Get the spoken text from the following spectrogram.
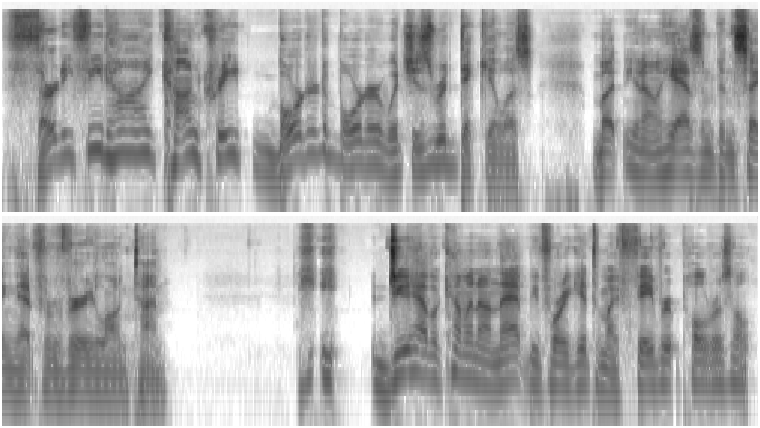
30 feet high, concrete, border to border, which is ridiculous. But, you know, he hasn't been saying that for a very long time. He, do you have a comment on that before I get to my favorite poll result?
